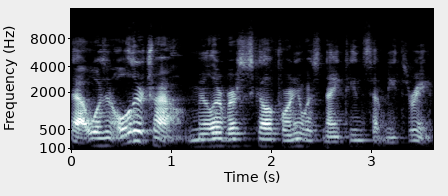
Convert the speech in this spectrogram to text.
That was an older trial. Miller versus California was 1973.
